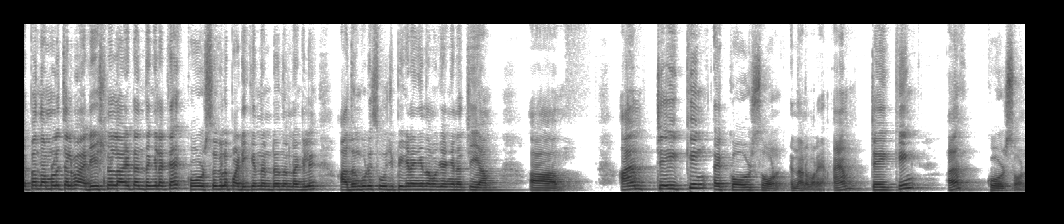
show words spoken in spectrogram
ഇപ്പം നമ്മൾ ചിലപ്പോൾ അഡീഷണൽ ആയിട്ട് എന്തെങ്കിലുമൊക്കെ കോഴ്സുകൾ പഠിക്കുന്നുണ്ട് എന്നുണ്ടെങ്കിൽ അതും കൂടി സൂചിപ്പിക്കണമെങ്കിൽ നമുക്ക് എങ്ങനെ ചെയ്യാം? I am taking a course on എന്നാണ് പറയാം. I am taking a course on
